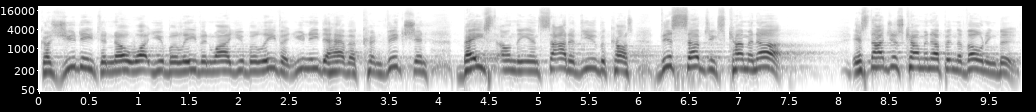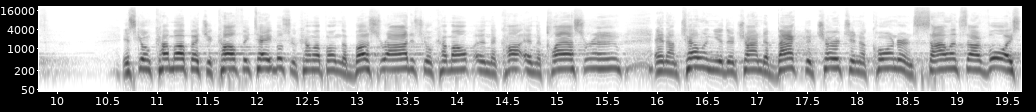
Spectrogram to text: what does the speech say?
Because you need to know what you believe and why you believe it. You need to have a conviction based on the inside of you because this subject's coming up. It's not just coming up in the voting booth. It's going to come up at your coffee table. It's going to come up on the bus ride. It's going to come up in the, in the classroom. And I'm telling you, they're trying to back the church in a corner and silence our voice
